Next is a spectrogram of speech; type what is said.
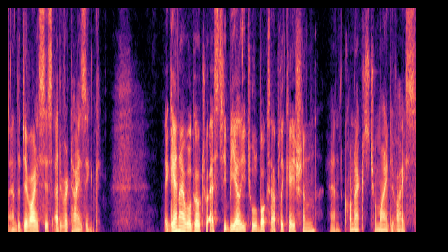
and the device is advertising. Again, I will go to STBLE Toolbox application and connect to my device.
